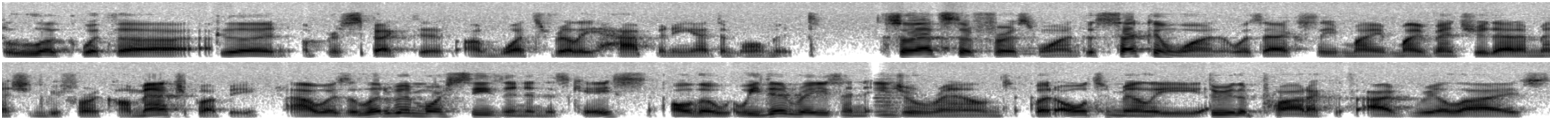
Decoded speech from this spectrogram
look with a good perspective on what's really happening at the moment so that's the first one. The second one was actually my, my venture that I mentioned before called Match Puppy. I was a little bit more seasoned in this case, although we did raise an angel round, but ultimately through the product, I've realized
